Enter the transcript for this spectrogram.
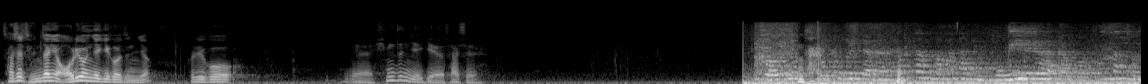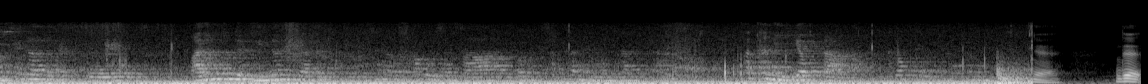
사실 굉장히 어려운 얘기거든요. 그리고 예, 힘든 얘기예요, 사실. 저희는 때는 사탄과 하나님 동일하다고 항상 저는 생각을 했고 많은 분들이 믿는 그렇게 생각을 하고 있어서 이거는 사탄의 농담이다. 사탄이 이겼다. 예. 근데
